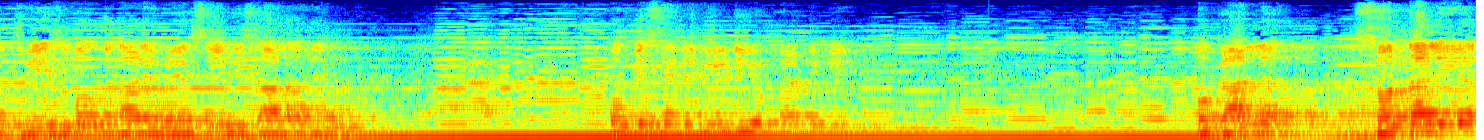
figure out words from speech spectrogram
ਆ ਫੇਸਬੁੱਕ ਨਾਲੇ ਵੈਸੇ ਵੀ ਸਾਰਾ ਦਿਨ ਉਹ ਕਿਸੇ ਨੇ ਵੀਡੀਓ ਕੱਢ ਕੇ ਉਹ ਗੱਲ ਸੁਣਨ ਵਾਲੀ ਆ।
